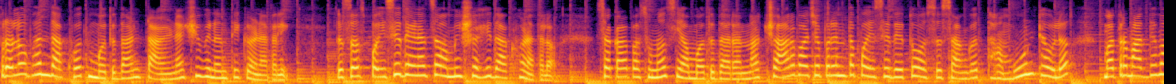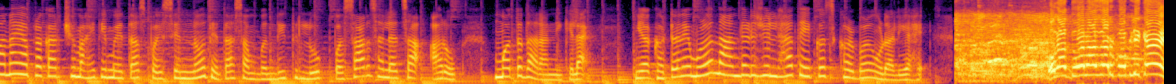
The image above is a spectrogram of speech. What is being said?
प्रलोभन दाखवत मतदान टाळण्याची विनंती करण्यात आली. तसंच पैसे देण्याचं अमिषही दाखवण्यात आलं. सकाळपासूनच या मतदारांना चार वाजेपर्यंत पैसे देतो असं सांगत थांबवून ठेवलं. मात्र माध्यमांना या प्रकारची माहिती मिळताच पैसे न देता संबंधित लोक पसार झाल्याचा आरोप मतदारांनी केलाय. या घटनेमुळे नांदेड जिल्ह्यात एकच खळबळ उडाली आहे. बघा दोन हजार पब्लिक आहे.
